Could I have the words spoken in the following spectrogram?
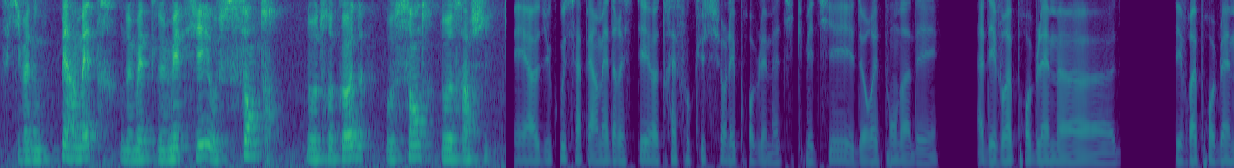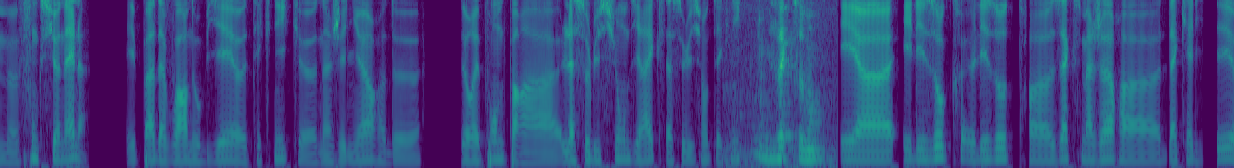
ce qui va nous permettre de mettre le métier au centre de notre code, au centre de notre archi. Et euh, du coup, ça permet de rester euh, très focus sur les problématiques métiers et de répondre à des, vrais problèmes, euh, des vrais problèmes fonctionnels et pas d'avoir nos biais techniques d'ingénieurs de, de répondre par la solution directe, la solution technique. Exactement. Et, et les, autres, les autres axes majeurs de la qualité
